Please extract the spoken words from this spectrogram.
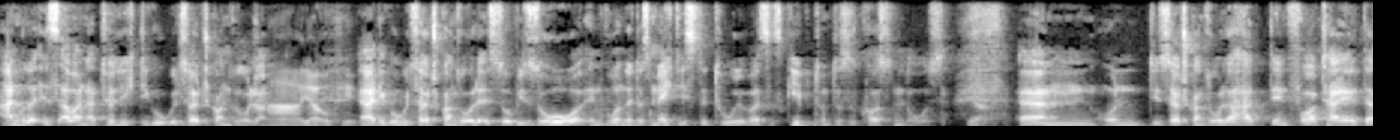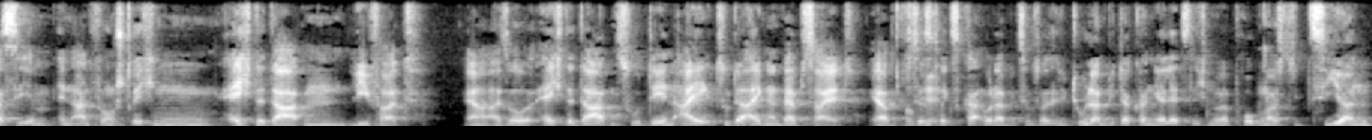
andere ist aber natürlich die Google Search Konsole. Ah, ja, okay. Ja, die Google Search Konsole ist sowieso im Grunde das mächtigste Tool, was es gibt und das ist kostenlos. Ja. Ähm, und die Search Konsole hat den Vorteil, dass sie im, in Anführungsstrichen echte Daten liefert. Ja, also echte Daten zu den zu der eigenen Website. Ja, okay. Systrix kann, oder beziehungsweise die Toolanbieter können ja letztlich nur prognostizieren,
